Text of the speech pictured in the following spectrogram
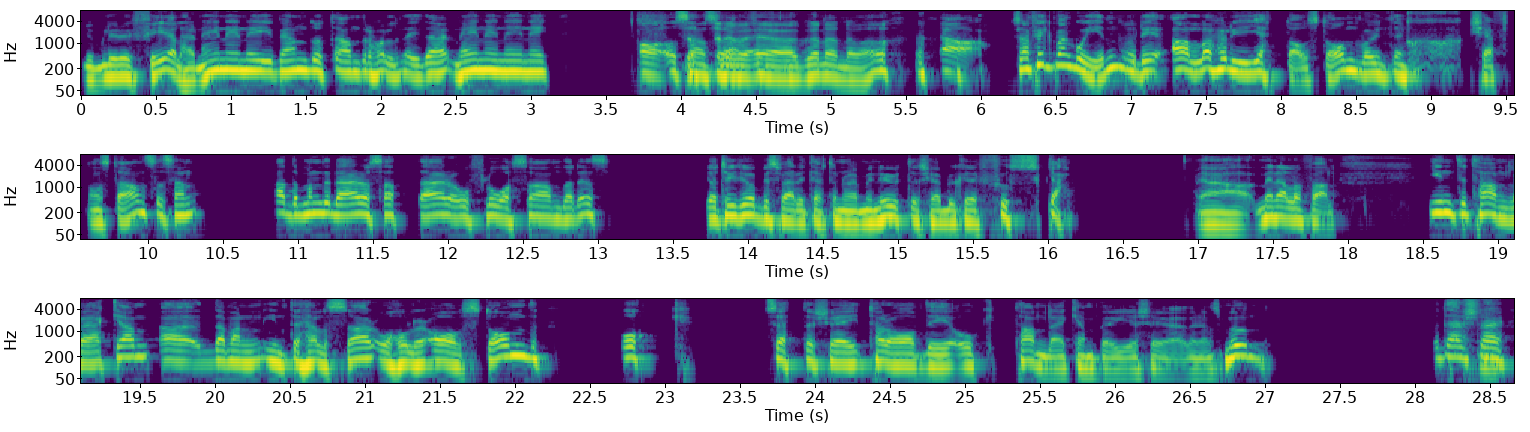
Nu blir det fel här. Nej, nej, nej, vänd åt andra hållet. Nej, där. nej, nej, nej, nej. Ja, och sen, Sen så med ögonen. Var, ja. sen fick man gå in och det, alla höll ju jätteavstånd. Det var ju inte en käft någonstans. Och sen hade man det där och satt där och flåsa och andades. Jag tyckte det var besvärligt efter några minuter så jag brukade fuska. Ja, men i alla fall, in till tandläkaren äh, där man inte hälsar och håller avstånd och sätter sig, tar av det och tandläkaren böjer sig över ens mun. Och där så där, mm.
